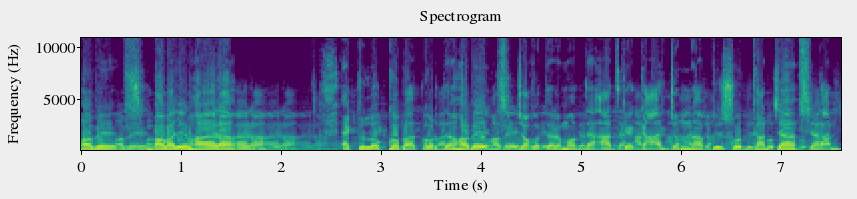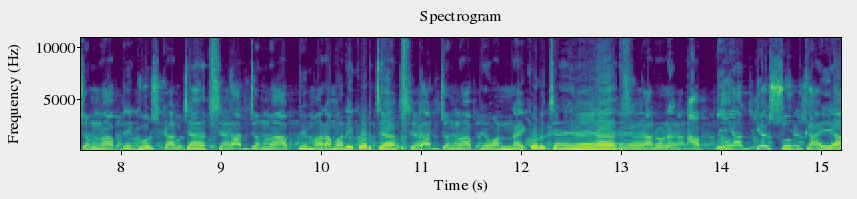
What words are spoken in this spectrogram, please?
হবে। বাবাজি ভাইরা একটু লক্ষ্যপাত করতে হবে। জগতের মধ্যে আজকে কার জন্য আপনি সুদ খাচ্ছেন? কার জন্য আপনি ঘুষ খাচ্ছেন? কার জন্য আপনি মারামারি করছেন? কার জন্য আপনি অন্যায় করছেন? কারণ আপনি আজকে সুদ খাইয়া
